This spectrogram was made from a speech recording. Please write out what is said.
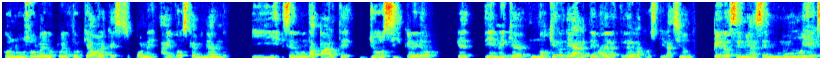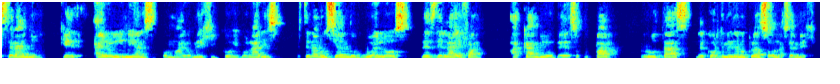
con un solo aeropuerto que ahora que se supone hay dos caminando. Y segunda parte, yo sí creo que tiene que, no quiero llegar al tema de la teoría de la conspiración, pero se me hace muy extraño que aerolíneas como Aeroméxico y Volaris estén anunciando vuelos desde el AIFA a cambio de desocupar rutas de corto y mediano plazo en la Ciudad de México.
